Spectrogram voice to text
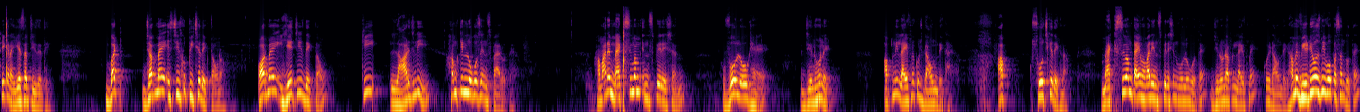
ठीक है ना, ये सब चीज़ें थी। बट जब मैं इस चीज़ को पीछे देखता हूँ ना, और मैं ये चीज़ देखता हूँ कि लार्जली हम किन लोगों से इंस्पायर होते हैं? हमारे मैक्सिमम इंस्पिरेशन वो लोग हैं जिन्होंने अपनी लाइफ में कुछ डाउन देखा है। आप सोच के देखना, मैक्सिमम टाइम हमारी इंस्पिरेशन वो लोग होते हैं जिन्होंने अपनी लाइफ में कोई डाउन देखा। हमें वीडियोस भी वो पसंद होते हैं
